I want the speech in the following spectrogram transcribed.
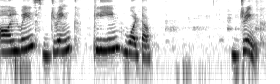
Always drink clean water. Drink.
